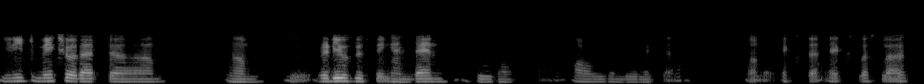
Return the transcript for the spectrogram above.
you need to make sure that um, um, you reduce this thing and then do that. Or you can do like that x x plus plus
